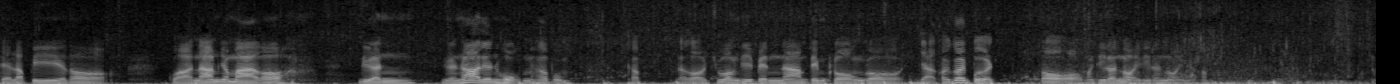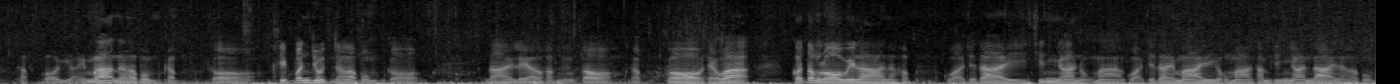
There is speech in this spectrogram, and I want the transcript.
แต่ละปีก็กว่าน้ำจะมาก็เดือนเดือนห้าเดือนหกนะครับผมครับ แล้วก็ช่วงที่เป็นน้ำเต็มคลองก็จะค่อยๆเปิดต่อออกมาทีละหน่อยทีละหน่อยนะครับ ครับก็ใหญ่มากนะครับผมครับก็คลิปวันหยุดนะครับผมก็ได้แล้วครับหนึ่งต่อครับ ก็แต่ว่าก็ต้องรอเวลานะครับ กว่าจะได้ชิ้นงานออกมา กว่าจะได้ไม้ที่ออกมาทำชิ้นงานได้นะครับ ผม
